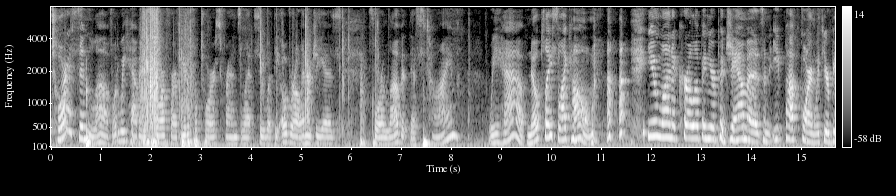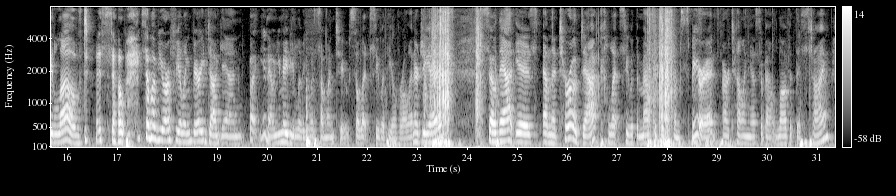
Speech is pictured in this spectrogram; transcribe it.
Taurus in love. What do we have in store for our beautiful Taurus friends? Let's see what the overall energy is for love at this time. We have no place like home. you want to curl up in your pajamas and eat popcorn with your beloved. So, some of you are feeling very dug in, but you know, you may be living with someone too. So, let's see what the overall energy is. So that is on the tarot deck. Let's see what the messages from Spirit are telling us about love at this time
